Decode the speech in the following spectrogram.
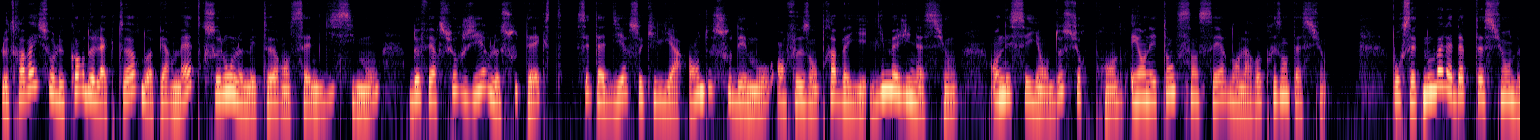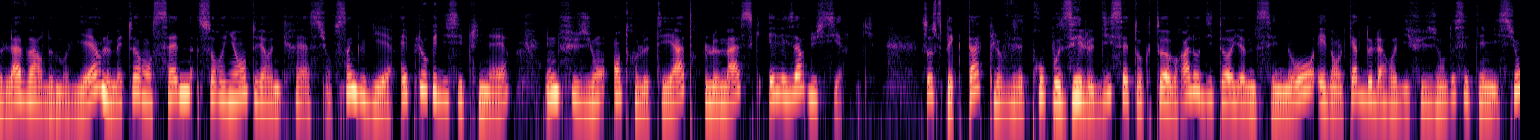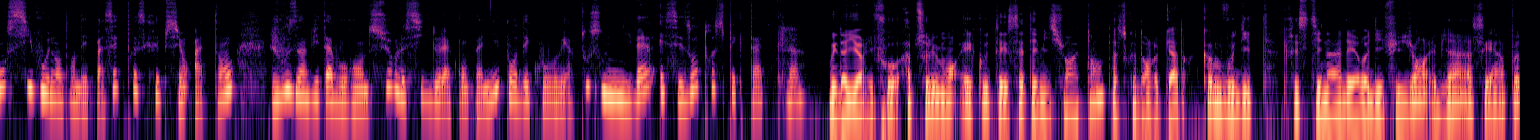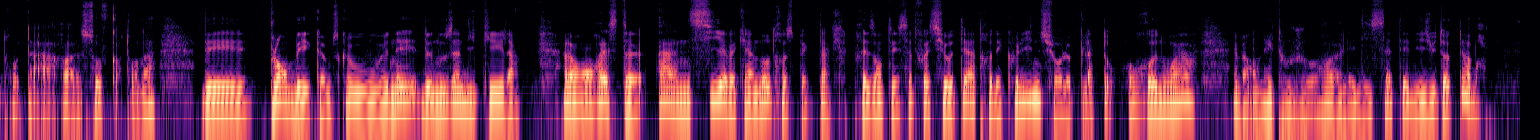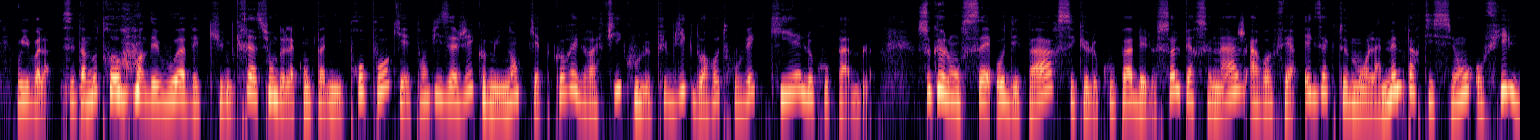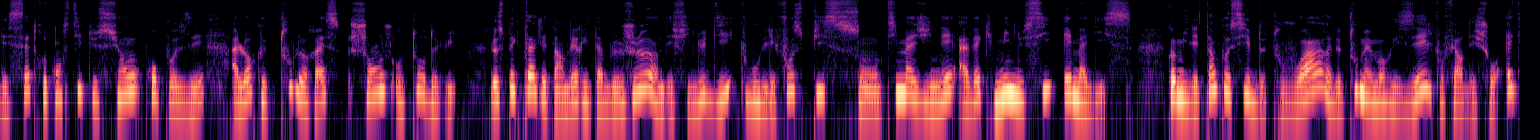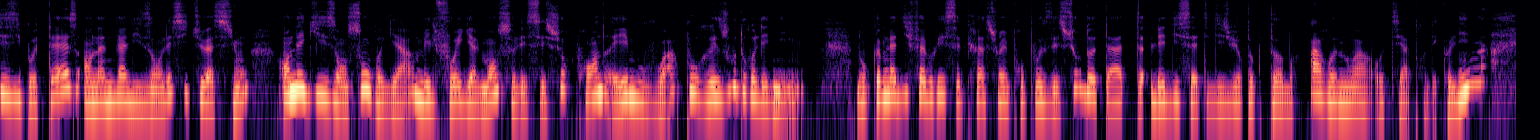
Le travail sur le corps de l'acteur doit permettre, selon le metteur en scène Guy Simon, de faire surgir le sous-texte, c'est-à-dire ce qu'il y a en dessous des mots, en faisant travailler l'imagination, en essayant de surprendre et en étant sincère dans la représentation. Pour cette nouvelle adaptation de L'Avare de Molière, le metteur en scène s'oriente vers une création singulière et pluridisciplinaire, une fusion entre le théâtre, le masque et les arts du cirque. Ce spectacle vous est proposé le 17 octobre à l'Auditorium Céno et dans le cadre de la rediffusion de cette émission, si vous n'entendez pas cette prescription à temps, je vous invite à vous rendre sur le site de la compagnie pour découvrir tout son univers et ses autres spectacles. Oui, d'ailleurs, il faut absolument écouter cette émission à temps parce que dans le cadre, comme vous dites, Christina, des rediffusions, eh bien, c'est un peu trop tard, sauf quand on a des plans B comme ce que vous venez de nous indiquer là. Alors, on reste à Annecy avec un autre spectacle présenté cette fois-ci au Théâtre des Collines sur le plateau Renoir. Eh bien, on est toujours les 17 et 18 octobre. Oui, voilà. C'est un autre rendez-vous avec une création de la compagnie Propos qui est envisagée comme une enquête chorégraphique où le public doit retrouver qui est le coupable. Ce que l'on sait au départ, c'est que le coupable est le seul personnage à refaire exactement la même partition au fil des sept reconstitutions proposées, alors que tout le reste change autour de lui. Le spectacle est un véritable jeu, un défi ludique où les fausses pistes sont imaginées avec minutie et malice. Comme il est impossible de tout voir et de tout mémoriser, il faut faire des choix et des hypothèses en analysant les situations, en aiguisant son regard, mais il faut également se laisser surprendre et émouvoir pour résoudre l'énigme. Donc, comme l'a dit Fabrice, cette création est proposée sur Dotat les 17 et 18 octobre à Renoir au Théâtre des Collines.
